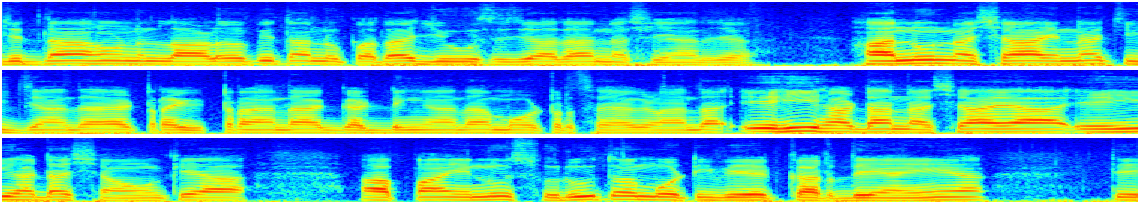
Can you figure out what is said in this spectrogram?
ਜਿੱਦਾਂ ਹੁਣ ਲਾ ਲਓ ਵੀ ਤੁਹਾਨੂੰ ਪਤਾ ਜੂਸ ਜ਼ਿਆਦਾ ਨਸ਼ਿਆਂ ਦਾ ਸਾਨੂੰ ਨਸ਼ਾ ਇਹਨਾਂ ਚੀਜ਼ਾਂ ਦਾ ਟਰੈਕਟਰਾਂ ਦਾ ਗੱਡੀਆਂ ਦਾ ਮੋਟਰਸਾਈਕਲਾਂ ਦਾ ਇਹੀ ਸਾਡਾ ਨਸ਼ਾ ਆ ਇਹੀ ਸਾਡਾ ਸ਼ੌਂਕ ਆ। ਆਪਾਂ ਇਹਨੂੰ ਸ਼ੁਰੂ ਤੋਂ ਮੋਟੀਵੇਟ ਕਰਦੇ ਆਏ ਆ ਤੇ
